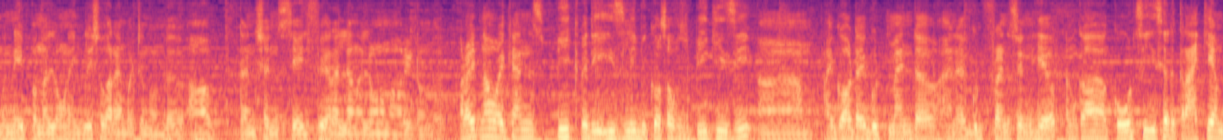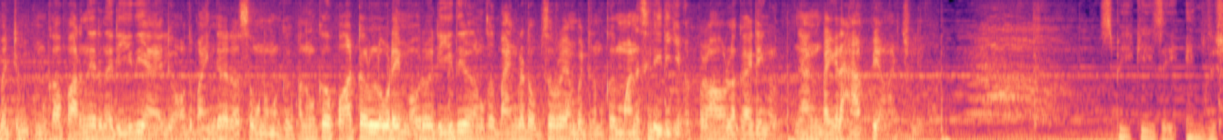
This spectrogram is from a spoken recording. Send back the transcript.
മുന്നേ ഇപ്പം നല്ലോണം ഇംഗ്ലീഷ് പറയാൻ പറ്റുന്നുണ്ട്. ആ ടെൻഷൻ സ്റ്റേജ് ഫിയർ എല്ലാം നല്ലോണം മാറിയിട്ടുണ്ട്. Right now I can speak very easily because of Speakeasy I got a good mentor and a good friends in here നമുക്ക് ആ കോഴ്സ് ഈസിയായിട്ട് ക്രാക്ക് ചെയ്യാൻ പറ്റും. നമുക്ക് ആ പറഞ്ഞിരുന്ന രീതി ആയാലും അത് ഭയങ്കര രസമാണ് നമുക്ക്. നമുക്ക് പാട്ടുകളിലൂടെയും ഓരോ രീതിയിൽ നമുക്ക് ഭയങ്കരമായിട്ട് ഒബ്സർവ് ചെയ്യാൻ പറ്റും. നമുക്ക് മനസ്സിലിരിക്കും എപ്പോഴാണുള്ള കാര്യങ്ങൾ. ഞാൻ ഭയങ്കര ഹാപ്പിയാണ് actually Speakeasy English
